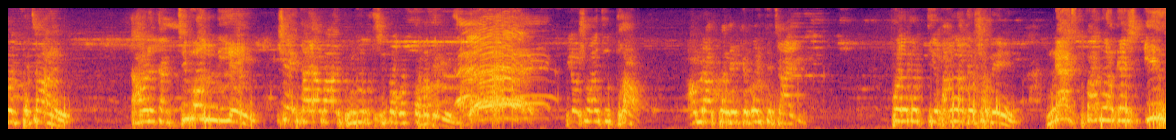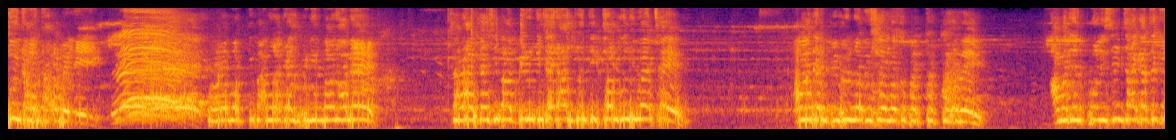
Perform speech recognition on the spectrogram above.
করতে চায়, তাহলে তার জীবন দিয়ে সেই দায় আবার পুনর্বাসিত করতে হবে। প্রিয় সহযোদ্ধা আমরা আপনাদেরকে বলতে চাই, পরবর্তী বাংলাদেশ হবে next Bangladesh is without Awami পরবর্তী বাংলাদেশ বিনির্মাণ হবে। যারা বেশিরভাগ বিরোধী যে রাজনৈতিক দলগুলি রয়েছে, আমাদের বিভিন্ন বিষয়ে মত পার্থক্য হবে। আমাদের পলিসির জায়গা থেকে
